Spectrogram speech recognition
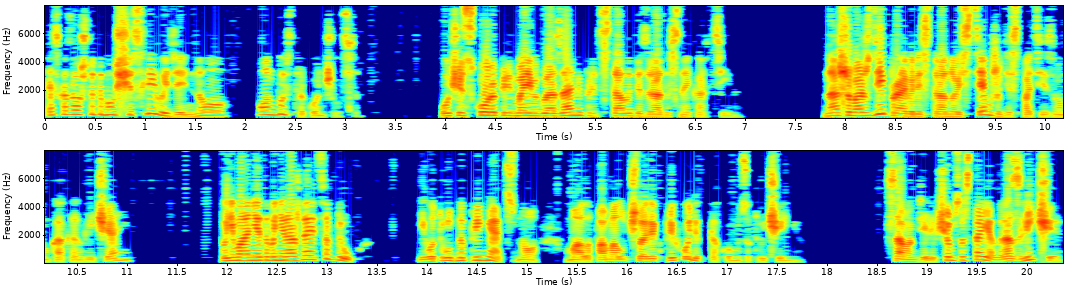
Я сказал, что это был счастливый день, но он быстро кончился. Очень скоро перед моими глазами предстала безрадостная картина. Наши вожди правили страной с тем же деспотизмом, как и англичане. Понимание этого не рождается вдруг. Его трудно принять, но мало-помалу человек приходит к такому заключению. В самом деле, в чем состояло различие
